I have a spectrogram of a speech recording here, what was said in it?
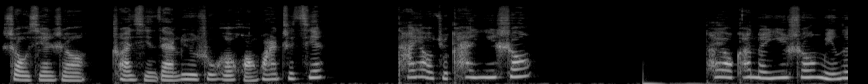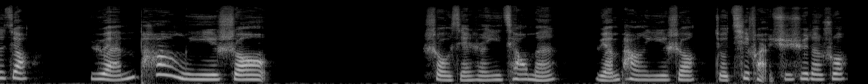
瘦先生穿行在绿树和黄花之间，他要去看医生。他要看的医生名字叫圆胖医生。瘦先生一敲门。圆胖医生就气喘吁吁地说：“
